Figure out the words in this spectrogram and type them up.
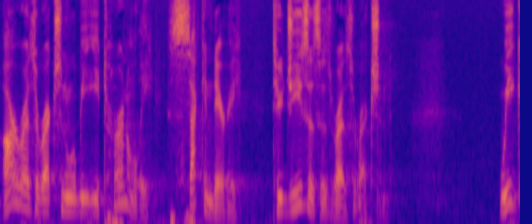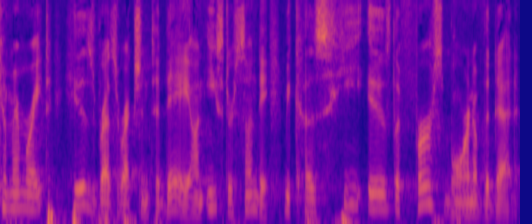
Our resurrection will be eternally secondary to Jesus' resurrection. We commemorate his resurrection today on Easter Sunday because he is the firstborn of the dead,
